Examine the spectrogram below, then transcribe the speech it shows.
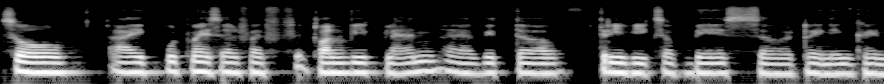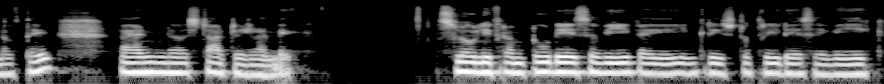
So i put myself a 12 week plan uh, with uh, three weeks of base uh, training kind of thing and uh, started running. Slowly from two days a week i increased to three days a week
